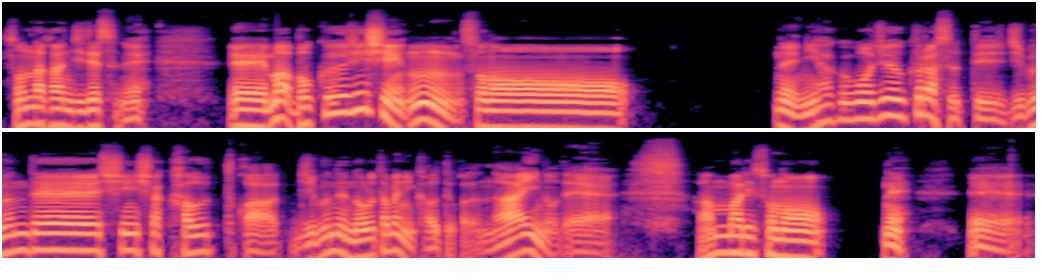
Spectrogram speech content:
そんな感じですね。えー、まあ僕自身、その、ね、250クラスって自分で新車買うとか、自分で乗るために買うとかないので、あんまりその、ね、え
